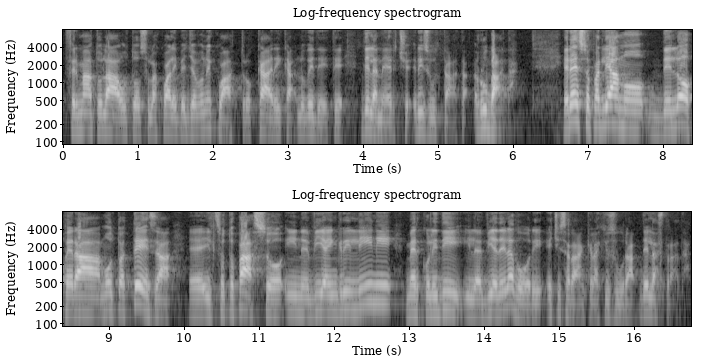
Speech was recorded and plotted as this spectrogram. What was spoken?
fermato l'auto sulla quale viaggiavano i quattro, carica, lo vedete, della merce risultata rubata. E adesso parliamo dell'opera molto attesa, eh, il sottopasso in via Ingrillini, mercoledì il via dei lavori e ci sarà anche la chiusura della strada.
